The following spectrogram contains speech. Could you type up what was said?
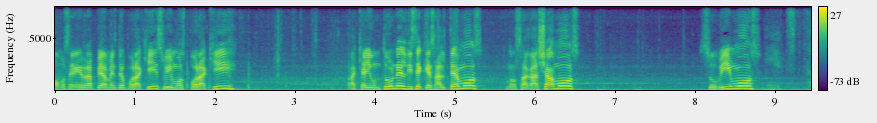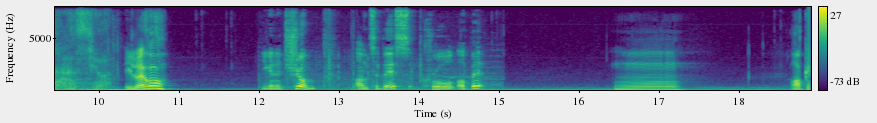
Vamos a ir rápidamente por aquí. Subimos por aquí. Aquí hay un túnel. Dice que saltemos. Nos agachamos. Subimos. Y luego. You're gonna jump onto this, crawl up it. Mm. Ok,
